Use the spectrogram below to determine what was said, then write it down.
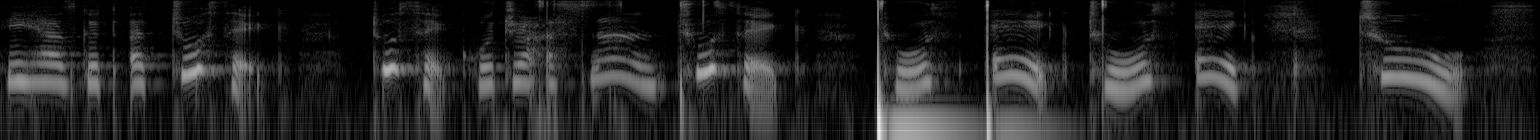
he has got a toothache toothache وجع أسنان toothache toothache, toothache, tooth,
